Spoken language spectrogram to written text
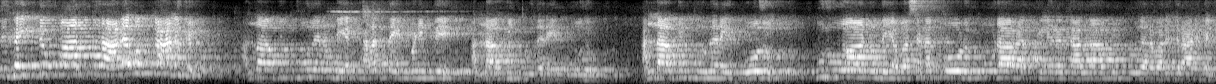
திகைத்து பார்க்கிற அளவுக்கு அழுகை. அல்லாஹின் தூதருடைய கரத்தை பிடித்து அல்லாஹின் தூதரை போதும். அல்லாஹின் தூதரை போதும். குருவானுடைய வசனத்தோடு கூடாரத்தில் இருந்து அல்லாஹின் தூதர் வருகிறார்கள்.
